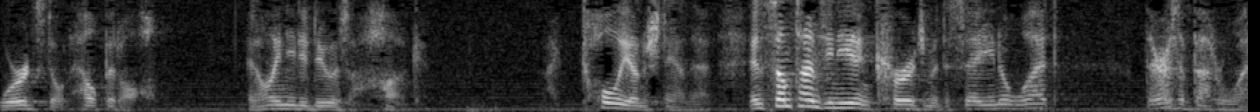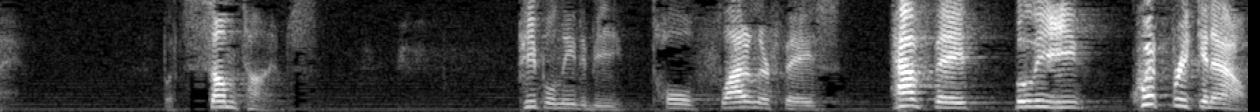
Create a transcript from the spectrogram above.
words don't help at all. And all you need to do is a hug I totally understand that. And sometimes you need encouragement to say, you know what? There is a better way. But sometimes people need to be told flat on their face, have faith, believe, quit freaking out.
